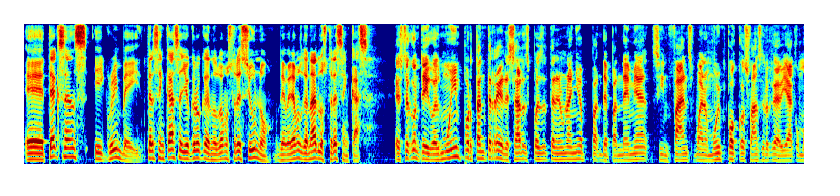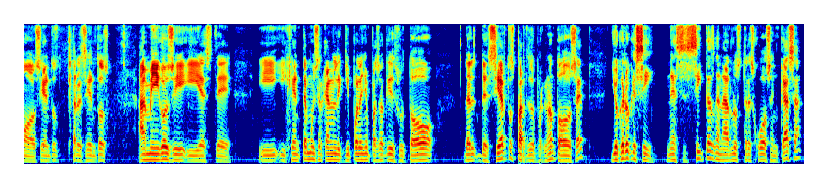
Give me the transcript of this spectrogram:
eh, Texans y Green Bay. Tres en casa, yo creo que nos vamos 3 y 1. Deberíamos ganar los tres en casa. Estoy contigo. Es muy importante regresar después de tener un año de pa- de pandemia sin fans. Bueno, muy pocos fans. Creo que había como 200, 300 amigos y, este y gente muy cercana al equipo el año pasado que disfrutó de, de ciertos partidos, porque no todos, ¿eh? Yo creo que sí. Necesitas ganar los tres juegos en casa.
